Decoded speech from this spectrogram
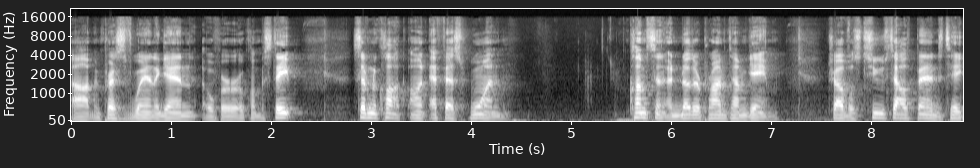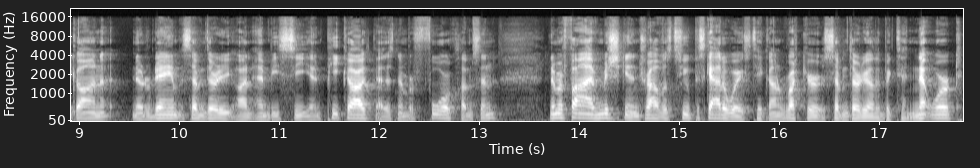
um, impressive win again over Oklahoma State. 7 o'clock on FS1. Clemson, another primetime game travels to South Bend to take on Notre Dame 7:30 on NBC and Peacock. That is number four, Clemson. Number five, Michigan travels to Piscataway to take on Rutgers 7:30 on the Big Ten Network.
